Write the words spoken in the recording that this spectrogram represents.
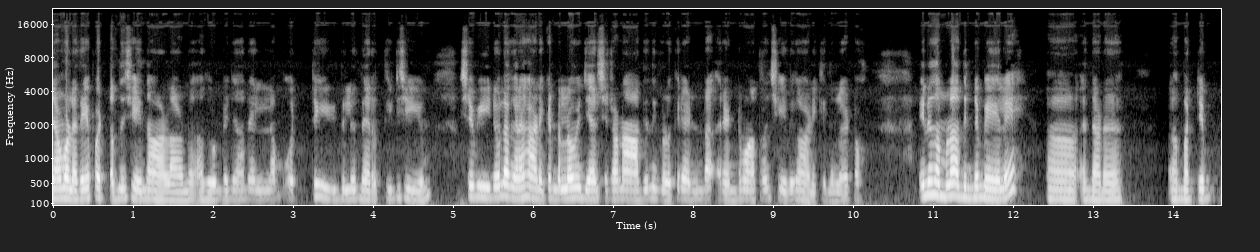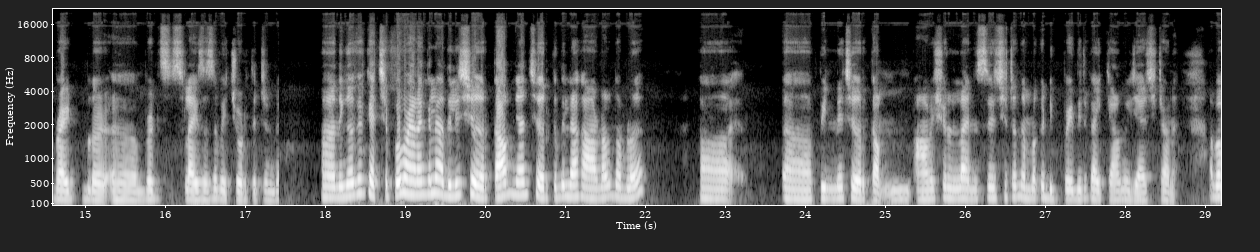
ഞാൻ വളരെ പെട്ടെന്ന് ചെയ്യുന്ന ആളാണ്. അതുകൊണ്ട് ഞാൻ എല്ലാം ഒറ്റ ഇതിൽ നിരത്തിയിട്ട് ചെയ്യും. പക്ഷെ വീഡിയോയിൽ അങ്ങനെ കാണിക്കണ്ടല്ലോ വിചാരിച്ചിട്ടാണ് ആദ്യം നിങ്ങൾക്ക് രണ്ട് രണ്ട് മാത്രം ചെയ്ത് കാണിക്കുന്നുള്ളൂ കേട്ടോ. ഇനി നമ്മൾ അതിന്റെ മേലെ എന്താണ് മറ്റേ ബ്രൈറ്റ് ബ്രെഡ് സ്ലൈസസ് വെച്ച് കൊടുത്തിട്ടുണ്ട്. നിങ്ങൾക്ക് കെച്ചപ്പ് വേണമെങ്കിൽ അതിൽ ചേർക്കാം. ഞാൻ ചേർക്കുന്നില്ല. കാരണം നമ്മൾ പിന്നെ ചേർക്കാം. ആവശ്യമുള്ള അനുസരിച്ചിട്ട് നമ്മൾക്ക് ഡിപ്പ് ചെയ്തിട്ട് കഴിക്കാമെന്ന് വിചാരിച്ചിട്ടാണ്. അപ്പോൾ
